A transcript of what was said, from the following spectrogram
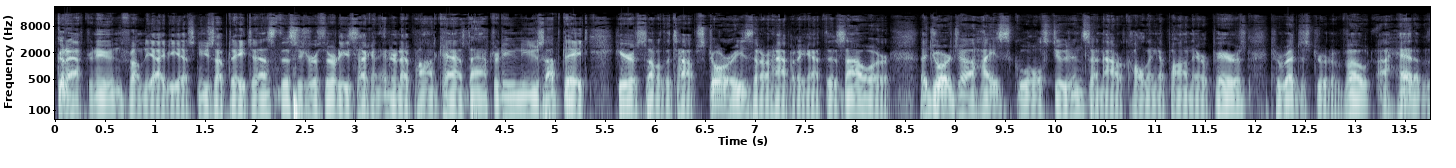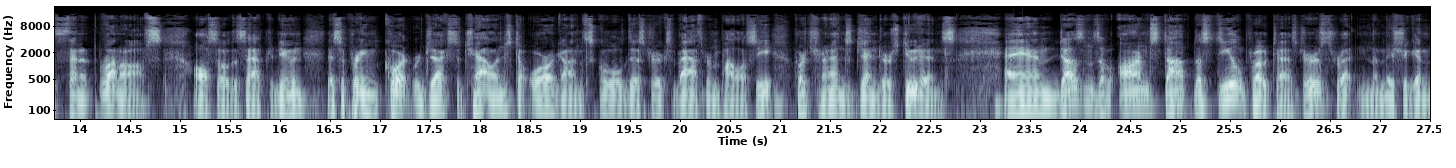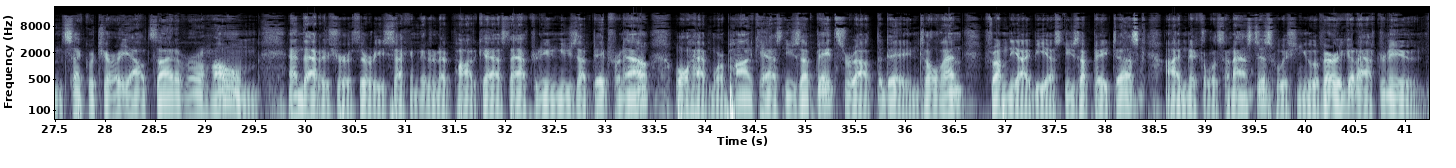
Good afternoon from the IBS News Update Desk. This is your 30 second Internet Podcast Afternoon News Update. Here are some of the top stories that are happening at this hour. The Georgia high school students are now calling upon their peers to register to vote ahead of the Senate runoffs. Also this afternoon, the Supreme Court rejects a challenge to Oregon school district's bathroom policy for transgender students. And dozens of armed stop the steal protesters threaten the Michigan secretary outside of her home. And that is your 30 second internet podcast afternoon news update for now. We'll have more podcast news updates throughout the day. Until then, from the IBS News Update Desk, I'm Nicholas Anastas wishing you a very good afternoon.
